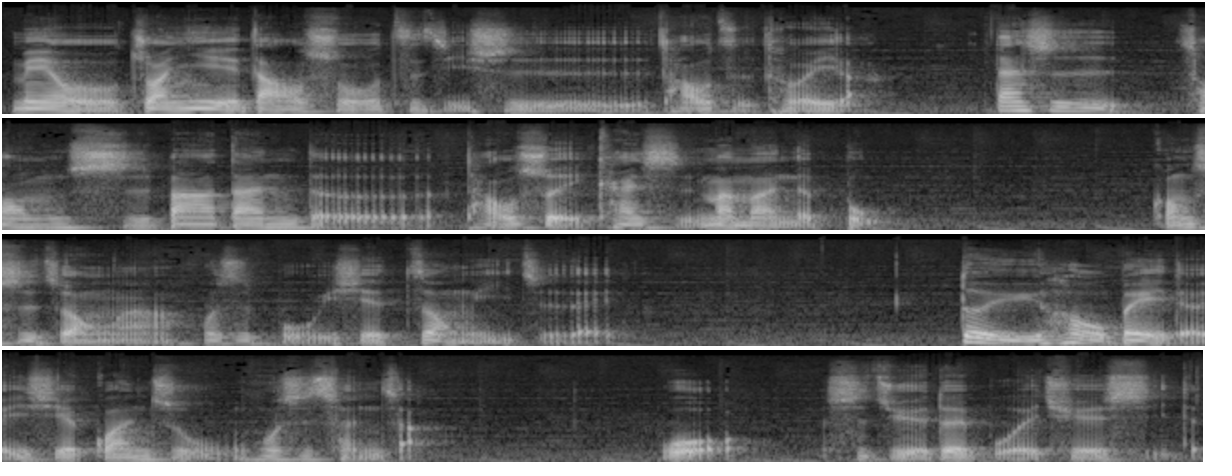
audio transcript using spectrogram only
没有专业到说自己是桃子推啦，但是从十八单的桃水开始慢慢的补，公式中啊，或是补一些综艺之类的，对于后辈的一些关注或是成长，我是绝对不会缺席的。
